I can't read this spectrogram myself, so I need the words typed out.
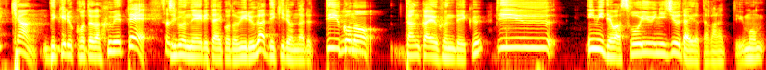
can できることが増えて、自分のやりたいこと will ができるようになるっていうこの段階を踏んでいくっていう意味ではそういう20代だったかなっていう、もう、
